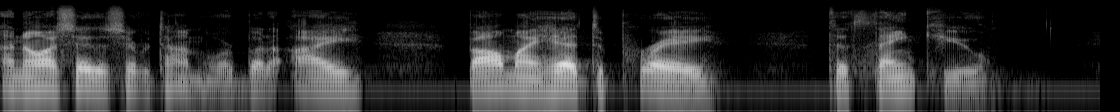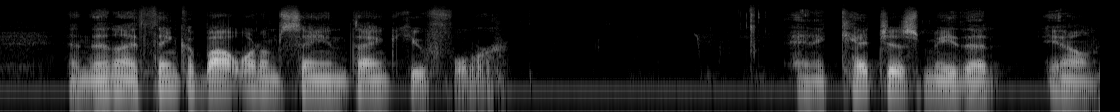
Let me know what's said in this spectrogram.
I know I say this every time, Lord, but I bow my head to pray to thank you. And then I think about what I'm saying thank you for and it catches me that, you know,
